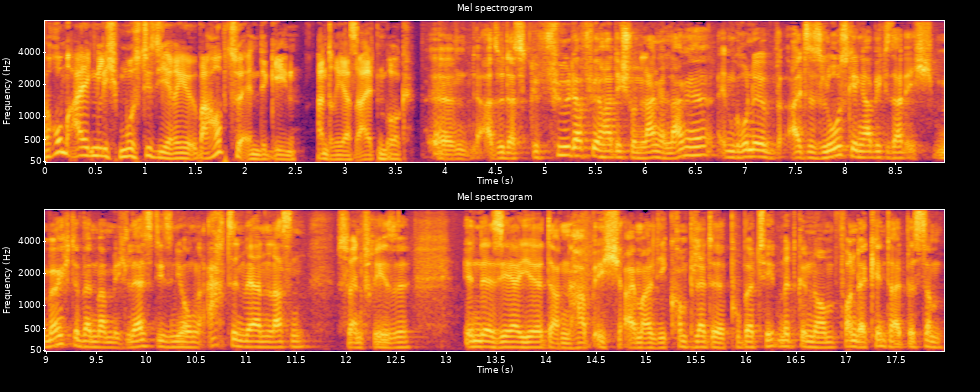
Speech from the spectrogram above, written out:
Warum eigentlich muss die Serie überhaupt zu Ende gehen, Andreas Altenburg? Ähm, Also das Gefühl dafür hatte ich schon lange, lange. Im Grunde, als es losging, habe ich gesagt, ich möchte, wenn man mich lässt, diesen Jungen 18 werden lassen, Sven Frese, in der Serie. Dann habe ich einmal die komplette Pubertät mitgenommen, von der Kindheit bis zum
